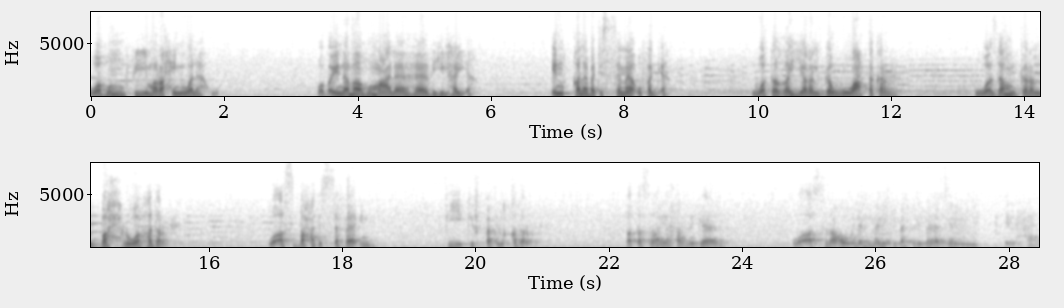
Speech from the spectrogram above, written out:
وهم في مرح ولهو وبينما هم على هذه الهيئة انقلبت السماء فجأة وتغير الجو واعتكر وزمجر البحر وهدر وأصبحت السفائن في كفة القدر. فتصايح الرجال وأسرعوا إلى الملك بدر باسم الحال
